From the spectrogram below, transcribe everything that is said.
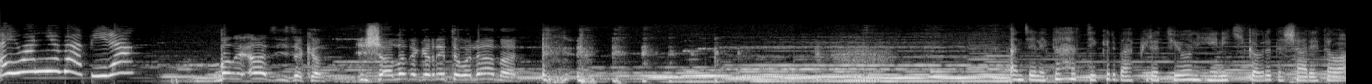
ئەی وان نیە باپیرە؟ بەڵێ ئازیزەکەم ئیشاڵڵە دەگەڕێتەوە لامان. ئەنجەلیکا هەستی کرد باپیرە تیۆ نهێنیکی گەورە دەشارێتەوە.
